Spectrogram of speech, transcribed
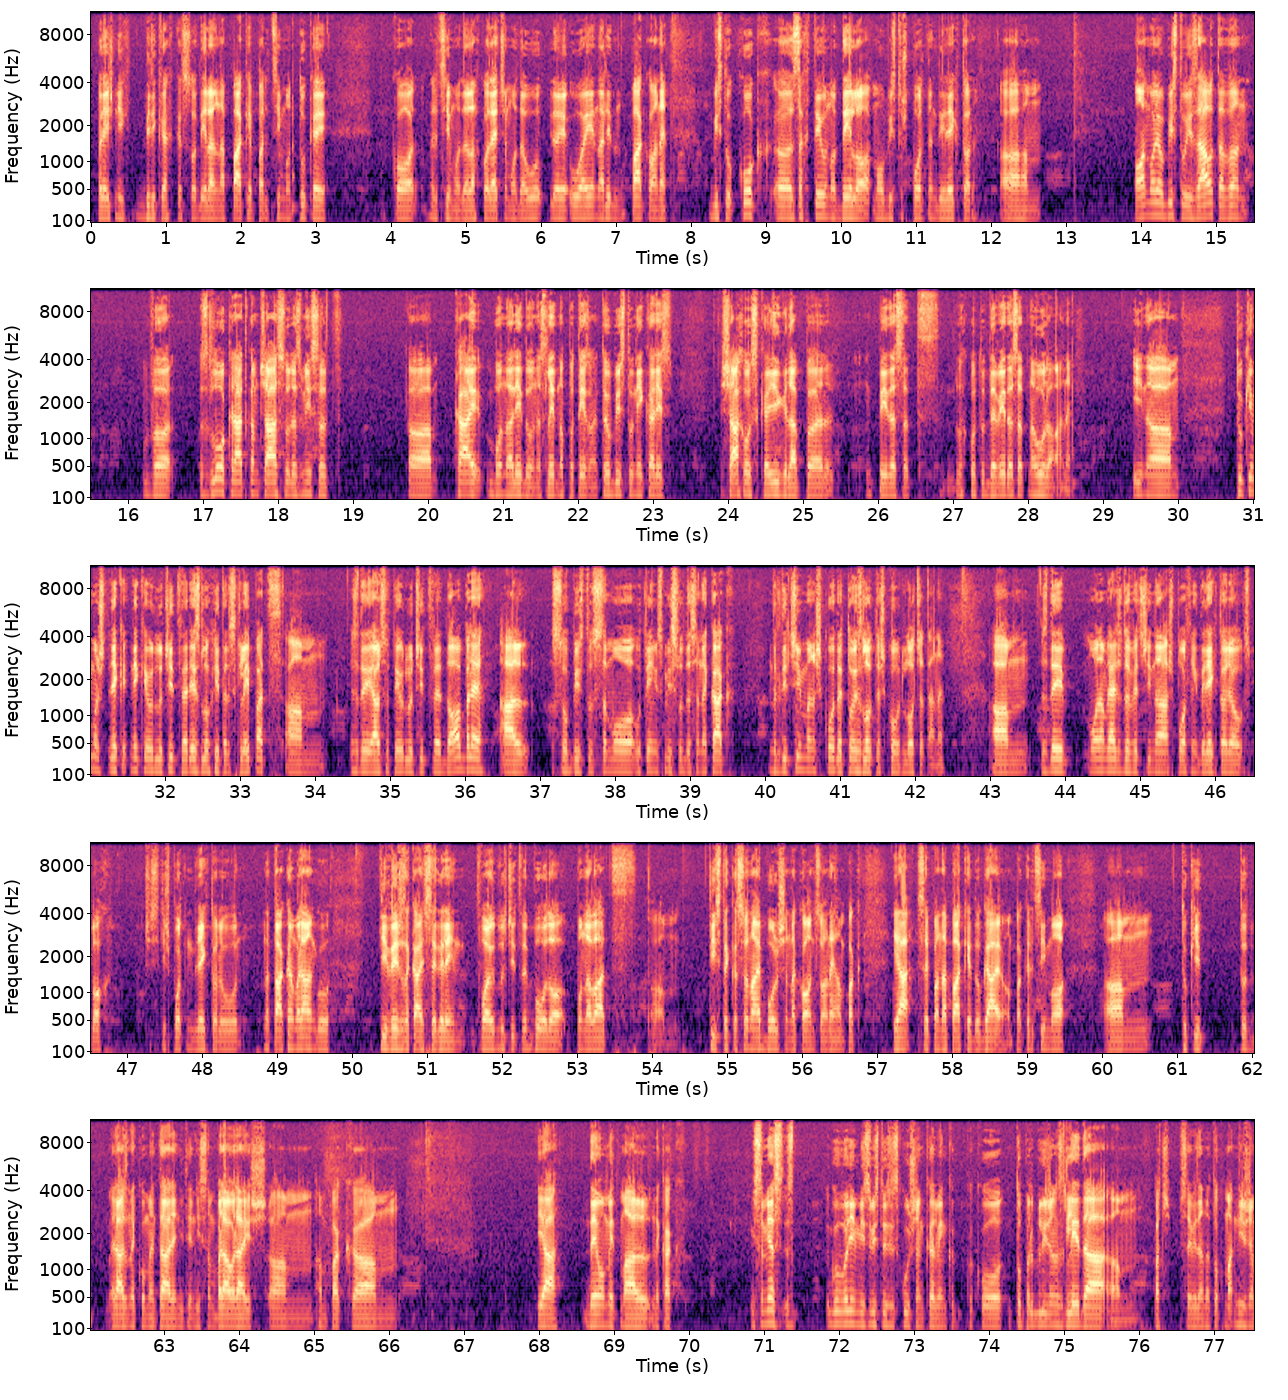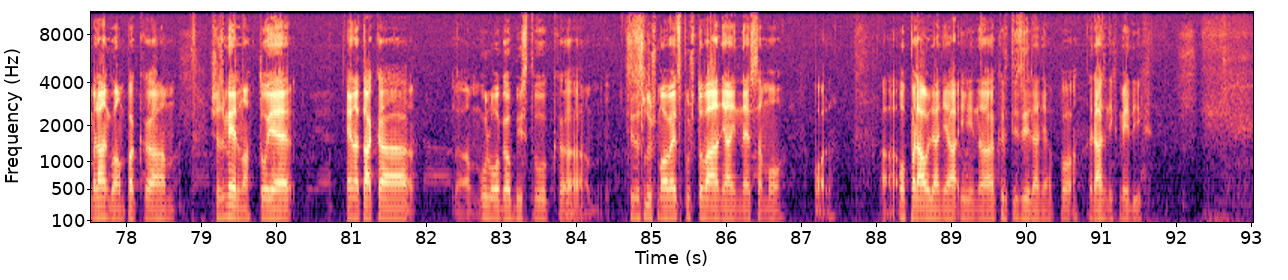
prejšnjih dirkah, ki so delali napake, pa recimo tukaj, ko recimo, da lahko rečemo, da, u, da je UAE naredil napako, ne. V bistvu, koliko uh, zahtevno delo ima v bistvu športen direktor. Um, on mora v bistvu iz avta ven v zelo kratkem času razmisliti, uh, kaj bo naredil naslednjo potezo. To je v bistvu neka res šahovska igra, pa 50, lahko tudi 90 na uro. In um, tukaj moraš neke, neke odločitve res zelo hitro sklepati. Um, zdaj, ali so te odločitve dobre, ali so v bistvu samo v tem smislu, da se nekako naredi čim manj škode, to je zelo težko odločiti. Um, zdaj moram reči, da večina športnih direktorjev, sploh če si ti športni direktor v na takem rangu, ti veš, zakaj se gre in tvoje odločitve bodo ponavadi um, tiste, ki so najboljše na koncu, ne? ampak ja, se pa napake dogajajo. Ampak recimo um, tukaj tudi razne komentarje, niti nisem bral rajš, um, ampak um, ja, da imamo imeti mal nekako, mislim, jaz govorim iz, iz izkušenj, ker vem, kako to približno zgleda. Um, pač seveda na tako nižjem rangu, ampak um, še zmerno. To je ena taka um, uloga, v bistvu, ki um, si zaslužimo več spoštovanja in ne samo pol, uh, opravljanja in uh, kritiziranja po raznih medijih.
